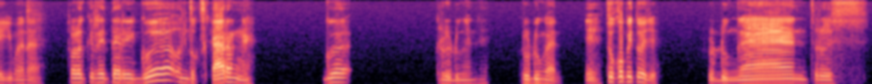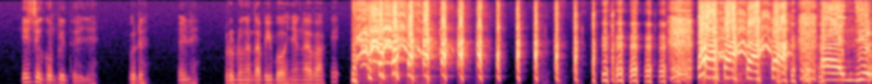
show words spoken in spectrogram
kayak gimana? kalau kriteria gue untuk sekarang ya, gue kerudungan sih. Kerudungan. Iya. Cukup itu aja. Kerudungan terus ya cukup itu aja. Kerudungan tapi bawahnya nggak pakai. Anjir,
